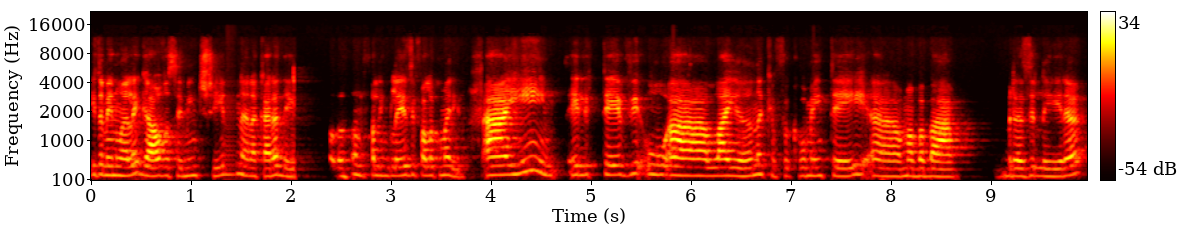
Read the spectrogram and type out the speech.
E também não é legal você mentir, né, na cara dele. Falando, fala inglês e fala com o marido. Aí ele teve o, a Laiana, que eu comentei, uma babá brasileira,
